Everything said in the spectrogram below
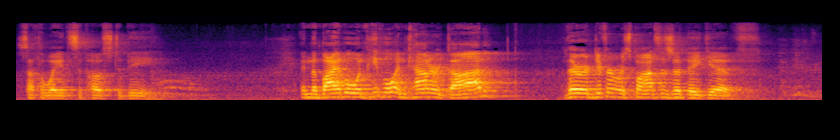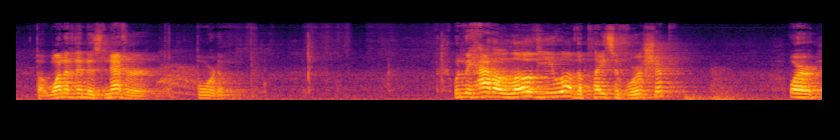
It's not the way it's supposed to be. In the Bible, when people encounter God, there are different responses that they give. But one of them is never boredom. When we have a low view of the place of worship, or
